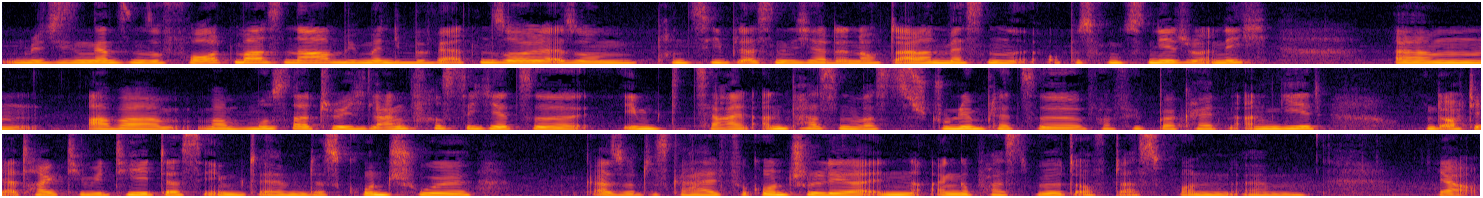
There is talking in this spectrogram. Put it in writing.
mit diesen ganzen Sofortmaßnahmen, wie man die bewerten soll. Also im Prinzip lassen sich ja dann auch daran messen, ob es funktioniert oder nicht. Ähm, aber man muss natürlich langfristig jetzt äh, eben die Zahlen anpassen, was Studienplätze, Verfügbarkeiten angeht und auch die Attraktivität, dass eben ähm, das Grundschul, also das Gehalt für GrundschullehrerInnen angepasst wird auf das von ähm, ja,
